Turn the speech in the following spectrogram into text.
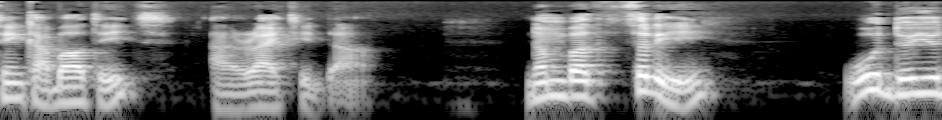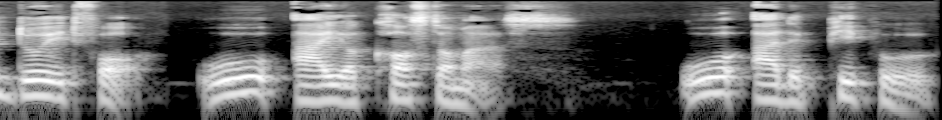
Think about it and write it down. Number three, who do you do it for? Who are your customers? Who are the people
